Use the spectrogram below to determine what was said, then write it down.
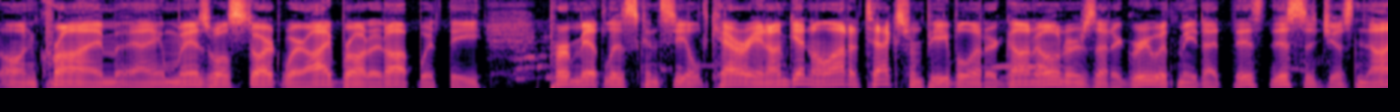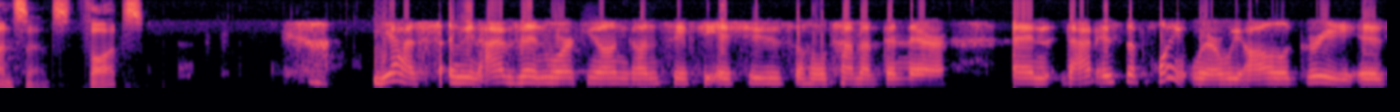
on crime. I may as well start where I brought it up with the permitless concealed carry. And I'm getting a lot of texts from people that are gun owners that agree with me that this this is just nonsense. Thoughts? Yes, I mean I've been working on gun safety issues the whole time I've been there, and that is the point where we all agree is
